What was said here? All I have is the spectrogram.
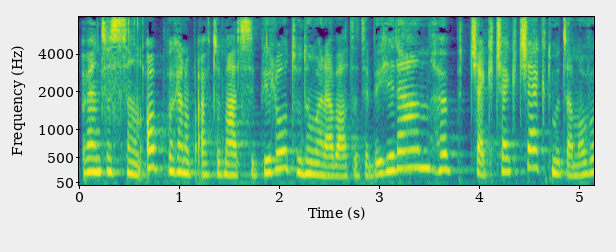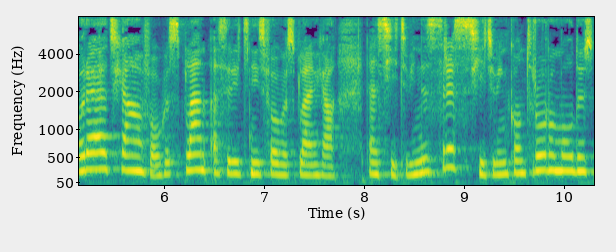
want we staan op, we gaan op automatische piloot, we doen wat we altijd hebben gedaan. Hup, check, check, check. Het moet allemaal vooruit gaan, volgens plan. Als er iets niet volgens plan gaat, dan schieten we in de stress, schieten we in controlemodus.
